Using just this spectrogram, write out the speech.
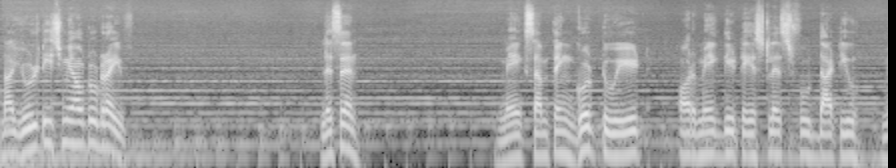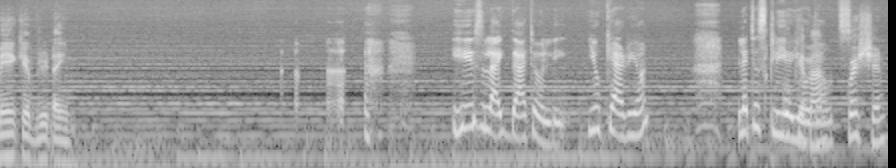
Now you'll teach me how to drive. Listen. Make something good to eat or make the tasteless food that you make every time. He's like that only. You carry on. Let us clear your doubts. Question.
